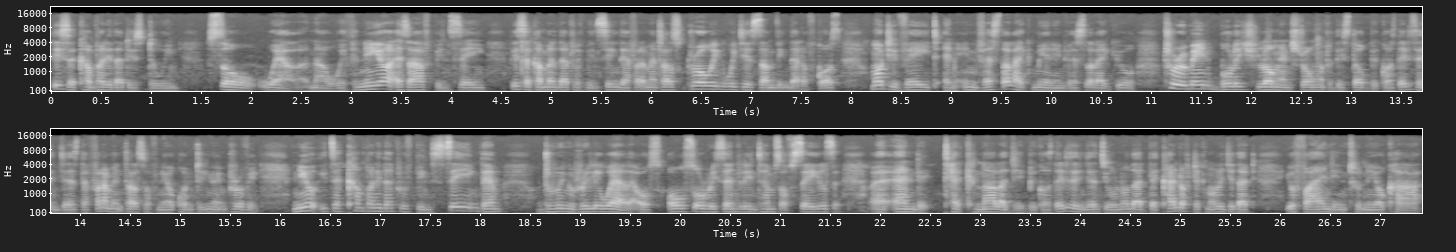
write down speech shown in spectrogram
this is a company that is doing so well. Now with NIO, as I've been saying this is a company that we've been seeing their fundamentals growing which is something that of course motivate an investor like me an investor like you to remain bullish long and strong onto this stock because ladies and gents the fundamentals of NIO continue improving. NIO, it's a company that we've been seeing them doing really well. Also recently in terms of sales uh, and technology because ladies and gents you will know that the kind of technology that you find into NIO car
